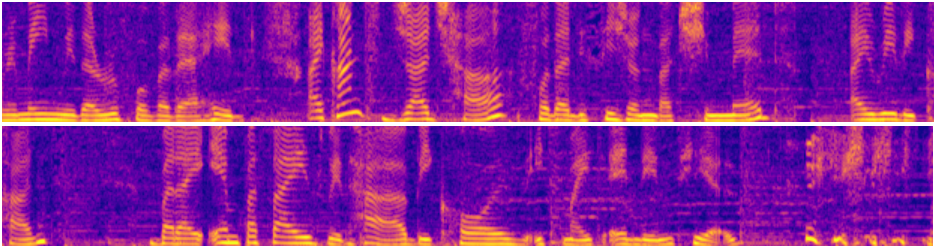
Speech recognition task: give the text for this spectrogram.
remain with a roof over their heads. I can't judge her for the decision that she made. I really can't. But I empathize with her because it might end in tears.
